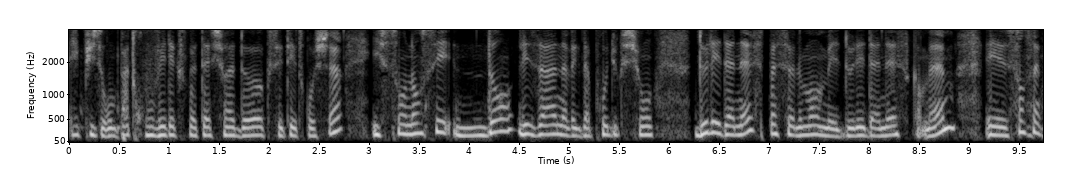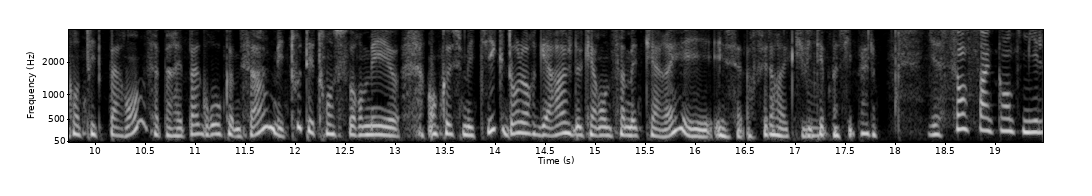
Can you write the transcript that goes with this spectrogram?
et puis ils n'auront pas trouvé l'exploitation ad hoc, c'était trop cher. Ils se sont lancés dans les ânes avec la production de lait d'ânesse, pas seulement, mais de lait d'ânesse quand même, et 150 litres par an, ça paraît pas gros comme ça, mais tout est transformé euh, en cosmétique dans leur garage de 45 mètres carrés, et, ça leur fait leur activité mmh. principale. Il y a 150 000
